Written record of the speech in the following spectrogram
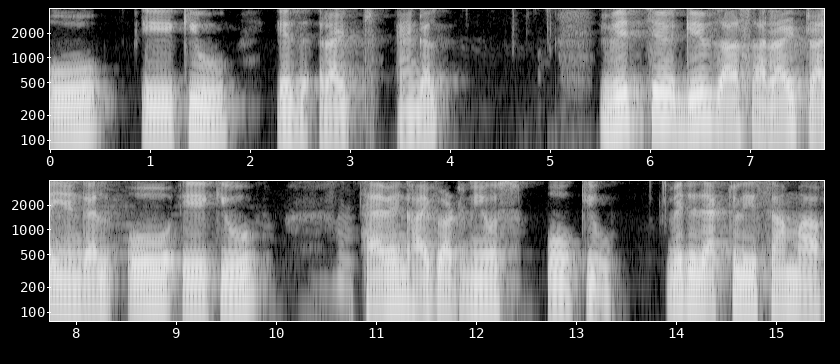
OAQ is right angle which gives us a right triangle OAQ having hypotenuse OQ which is actually sum of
